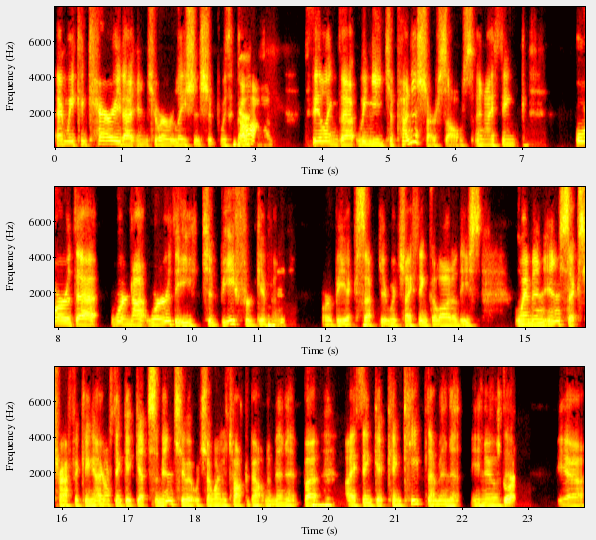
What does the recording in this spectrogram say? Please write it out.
and we can carry that into our relationship with yeah. God, feeling that we need to punish ourselves, and I think, or that we're not worthy to be forgiven or be accepted, which I think a lot of these women in sex trafficking. I don't think it gets them into it, which I want to talk about in a minute, but mm-hmm. I think it can keep them in it, you know. Sure. Yeah.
